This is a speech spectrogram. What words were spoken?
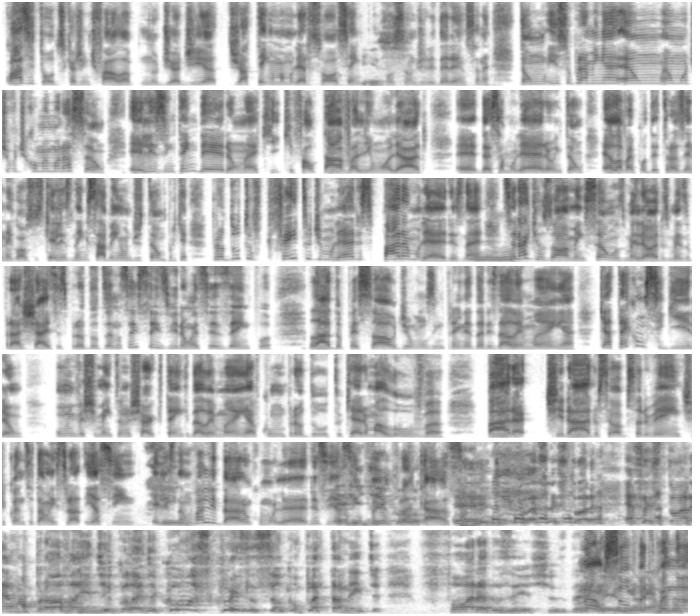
quase todos que a gente fala no dia a dia já tem uma mulher sócia em isso. posição de liderança, né? Então, isso para mim é, é, um, é um motivo de comemoração. Eles entenderam, né, que, que faltava ali um olhar é, dessa mulher, ou então ela vai poder trazer negócios que eles nem sabem onde estão, porque produto feito de mulheres para mulheres, né? Uhum. Será que os homens são os melhores mesmo para achar esses produtos? Eu não sei se vocês viram esse exemplo lá do pessoal de uns empreendedores da Alemanha que até conseguiram um investimento no Shark Tank da Alemanha com um produto que era uma luva para tirar o seu absorvente quando você está menstruado. E assim, Sim. eles não validaram com mulheres e é assim ridículo. foi um fracasso. É ridículo essa história. Essa história é uma prova ridícula de como as coisas são completamente fora dos eixos. Né? Não, super. Quando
